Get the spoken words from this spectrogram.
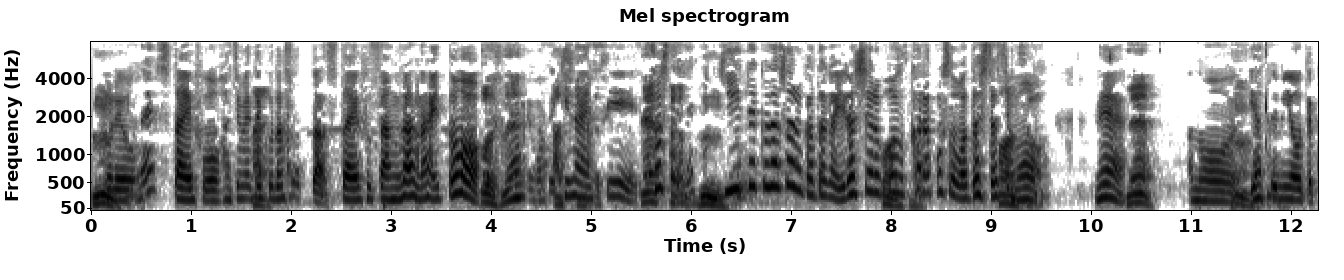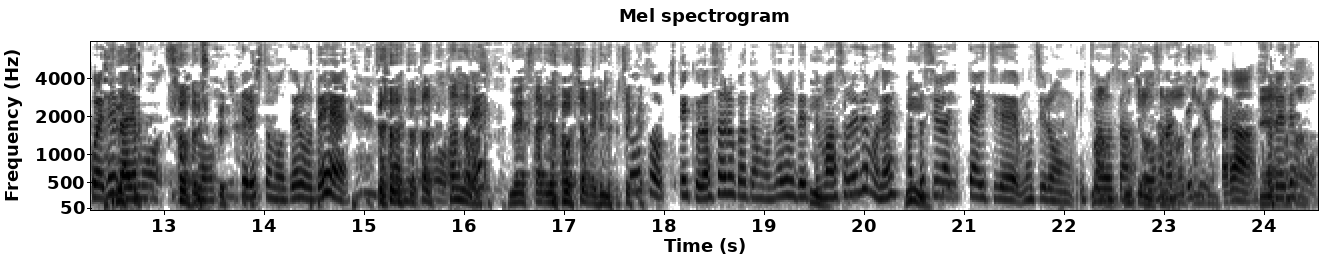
うん。これをね、スタイフを始めてくださったスタイフさんがないと、そうですね。これもできないし、ねそしてね、うん。聞いてくださる方がいらっしゃるからこそ私たちも、ね、ね。あの、うんやってみようって、これね、誰も、そうですもう聞いてる人もゼロで、そう単なるねね、二人のおしゃべりになっちゃうけど。そうそう、来てくださる方もゼロでって、うんまあ、それでもね、うん私は1対1でもちろん、一郎さんとお話できるから、ねそれでも。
